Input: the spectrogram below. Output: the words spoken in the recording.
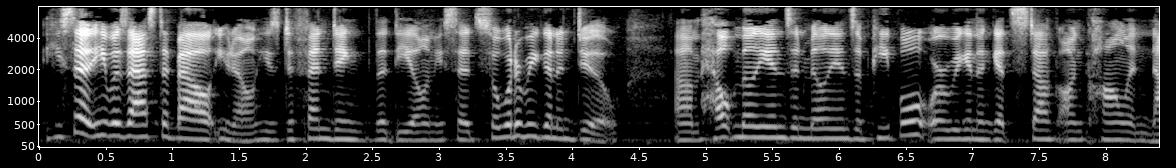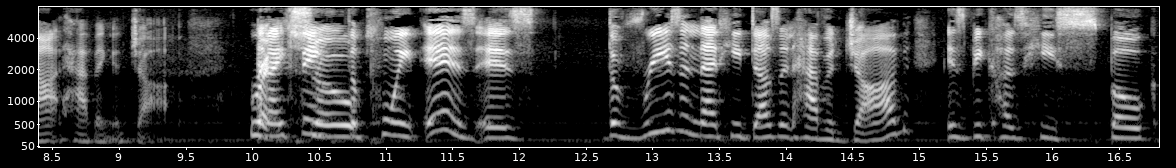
he said he was asked about, you know, he's defending the deal, and he said, "So what are we going to do? Um, help millions and millions of people, or are we going to get stuck on Colin not having a job?" And I Right, think so- the point is, is the reason that he doesn't have a job is because he spoke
